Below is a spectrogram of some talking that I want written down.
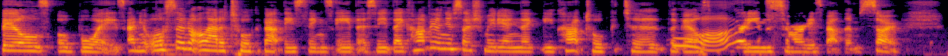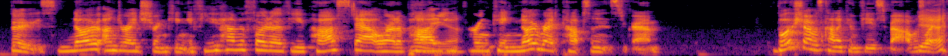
bills, or boys. And you're also not allowed to talk about these things either. So they can't be on your social media and they, you can't talk to the girls What? already in the sororities about them. So, booze, no underage drinking. If you have a photo of you passed out or at a party yeah. drinking, no red cups on Instagram. Bush, I was kind of confused about. I was Yeah. like,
